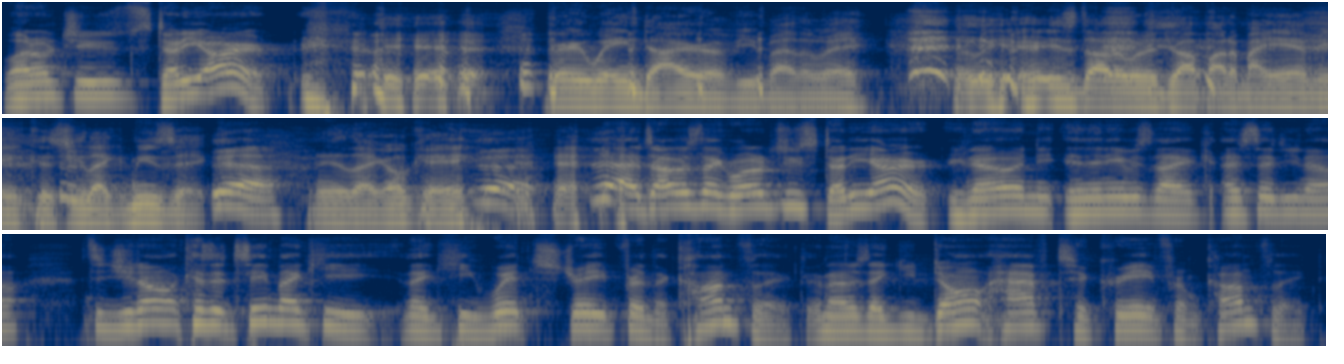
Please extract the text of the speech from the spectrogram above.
Why don't you study art? Very Wayne Dyer of you, by the way. His daughter wanted to drop out of Miami because she liked music. Yeah. And he's like, okay. yeah. So I was like, why don't you study art? You know, and, he, and then he was like, I said, you know, I said, you don't, because it seemed like he like he went straight for the conflict, and I was like, you don't have to create from conflict.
